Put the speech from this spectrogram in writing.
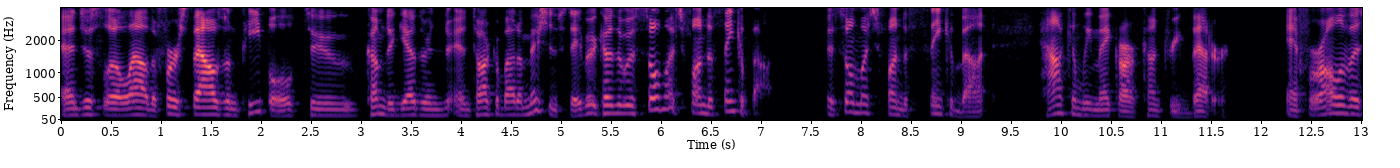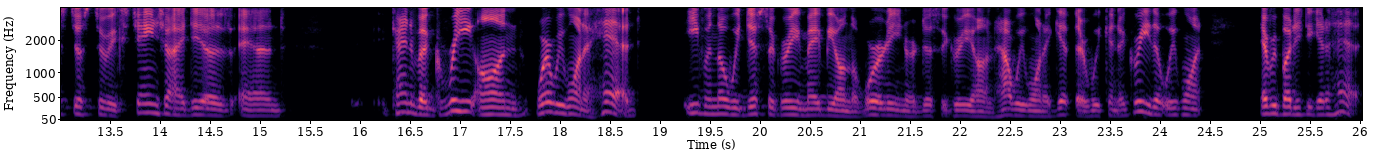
and just allow the first thousand people to come together and, and talk about a mission statement because it was so much fun to think about. It's so much fun to think about how can we make our country better and for all of us just to exchange ideas and kind of agree on where we want to head even though we disagree maybe on the wording or disagree on how we want to get there we can agree that we want everybody to get ahead.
